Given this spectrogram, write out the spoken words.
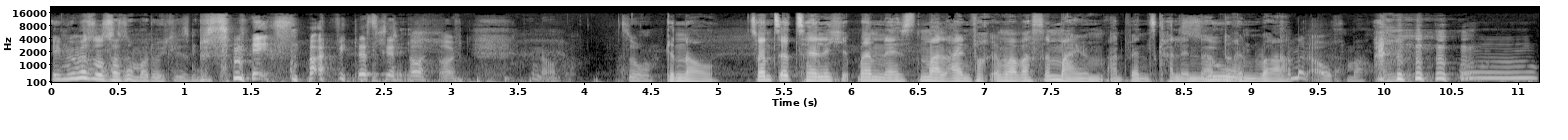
Wir müssen uns das nochmal durchlesen bis zum nächsten Mal, wie das genau läuft. Genau. So. genau. Sonst erzähle ich beim nächsten Mal einfach immer, was in meinem Adventskalender so drin war. Kann man auch machen.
